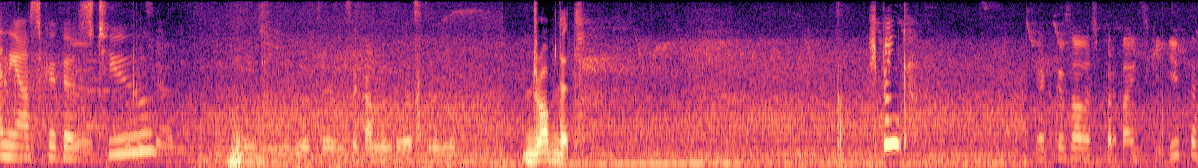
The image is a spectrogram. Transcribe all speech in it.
And the Oscar goes to. Drop that. Шпінька. Як казали спартанські діти,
